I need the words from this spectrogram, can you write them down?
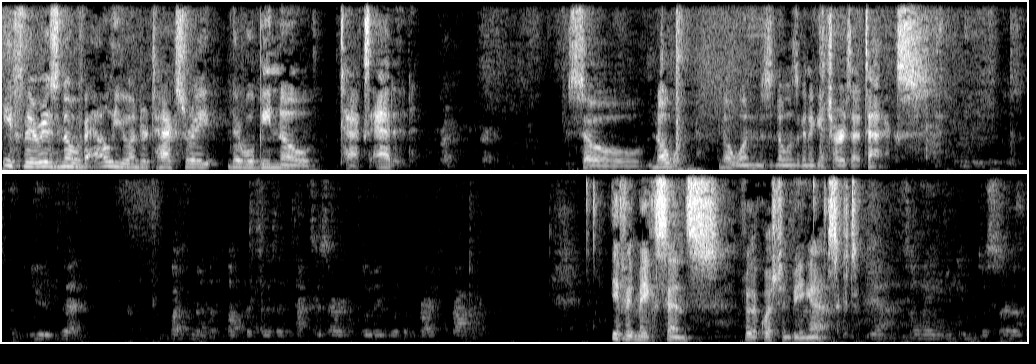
if there is no value under tax rate, there will be no tax added. So no one, no one's, no one's going to get charged that tax. If it makes sense for the question being asked. Yeah, so then you can just sort of,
